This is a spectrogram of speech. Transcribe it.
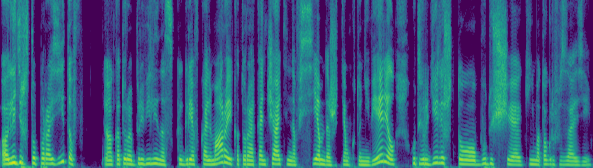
а, лидерство паразитов, а, которые привели нас к игре в кальмара и которые окончательно всем, даже тем, кто не верил, утвердили, что будущее кинематографа за Азией.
